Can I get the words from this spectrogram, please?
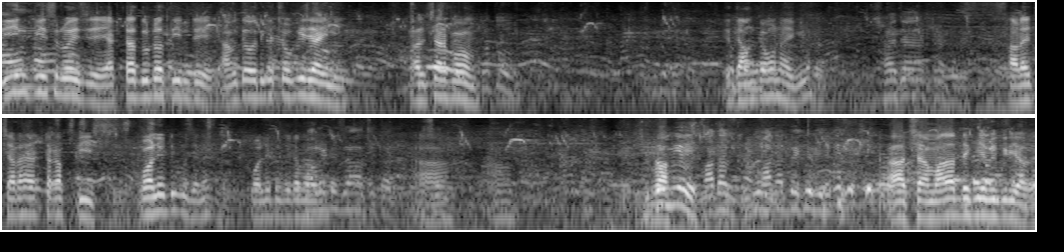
তিন পিস রয়েছে একটা দুটো তিনটে। আমি তো ওইদিকে চোখই যাইনি। কালচার কম। এর দাম কেমন হয় এগুলো? সাড়ে চার হাজার টাকা পিস কোয়ালিটি বুঝে না কোয়ালিটি যেটা ভালো। আচ্ছা মাদার দেখিয়ে বিক্রি হবে।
